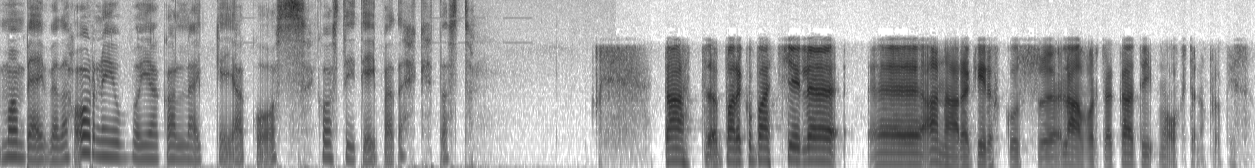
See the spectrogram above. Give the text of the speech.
man päivällä ornijuvo ja kalläikke ja koos, koostit eipä ehkä tästä. Taht pariko patsille äh, anara kati muoktana blogissa.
